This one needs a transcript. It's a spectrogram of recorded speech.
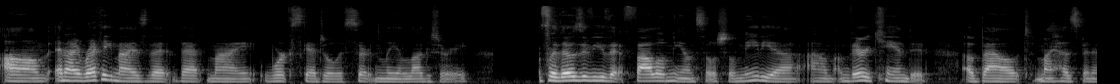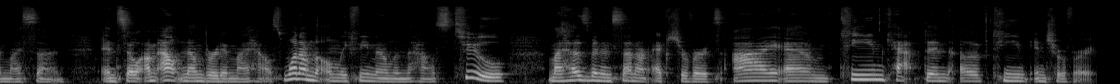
Um, and I recognize that that my work schedule is certainly a luxury. For those of you that follow me on social media, um, I'm very candid about my husband and my son. And so I'm outnumbered in my house. One, I'm the only female in the house. Two, my husband and son are extroverts. I am team captain of team introvert.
